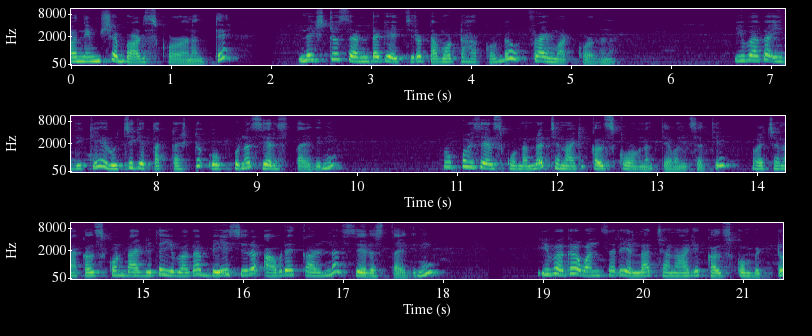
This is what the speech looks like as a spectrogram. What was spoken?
ಒಂದು ನಿಮಿಷ ಬಾಡಿಸ್ಕೊಳ್ಳೋಣಂತೆ. ನೆಕ್ಸ್ಟು ಸಣ್ಣಗೆ ಹೆಚ್ಚಿರೋ ಟೊಮೊಟೊ ಹಾಕ್ಕೊಂಡು ಫ್ರೈ ಮಾಡ್ಕೊಳ್ಳೋಣ. ಇವಾಗ ಇದಕ್ಕೆ ರುಚಿಗೆ ತಕ್ಕಷ್ಟು ಉಪ್ಪನ್ನ ಸೇರಿಸ್ತಾ ಇದ್ದೀನಿ. ಉಪ್ಪು ಸೇರಿಸ್ಕೊಂಡಂದ್ರೆ ಚೆನ್ನಾಗಿ ಕಲಿಸ್ಕೊಳ್ಳೋಣಂತೆ ಒಂದು ಸತಿ ಚೆನ್ನಾಗಿ ಕಲಿಸ್ಕೊಂಡಾಗಿದೆ. ಇವಾಗ ಬೇಯಿಸಿರೋ ಅವರೆಕಾಳನ್ನ ಸೇರಿಸ್ತಾ ಇದ್ದೀನಿ. ಇವಾಗ ಒಂದು ಸರಿ ಎಲ್ಲ ಚೆನ್ನಾಗಿ ಕಲಿಸ್ಕೊಂಬಿಟ್ಟು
